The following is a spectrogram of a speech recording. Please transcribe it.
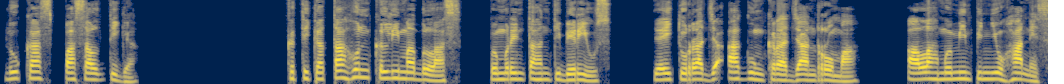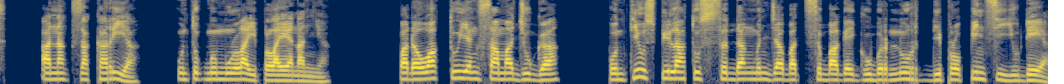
Lukas pasal 3 Ketika tahun ke-15 pemerintahan Tiberius, yaitu Raja Agung Kerajaan Roma, Allah memimpin Yohanes, anak Zakaria, untuk memulai pelayanannya. Pada waktu yang sama juga, Pontius Pilatus sedang menjabat sebagai gubernur di provinsi Yudea.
